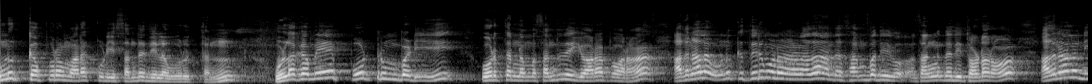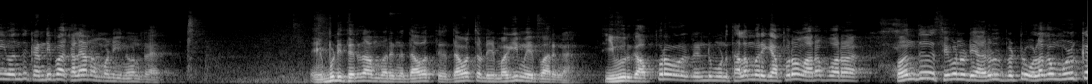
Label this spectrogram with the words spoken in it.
உனக்கப்புறம் வரக்கூடிய சந்ததியில் ஒருத்தன் உலகமே போற்றும்படி ஒருத்தர் நம்ம சந்ததிக்கு வரப்போகிறான் அதனால் உனக்கு திருமணம் ஆனால் தான் அந்த சம்பதி சந்ததி தொடரும். அதனால் நீ வந்து கண்டிப்பாக கல்யாணம் பண்ணிக்கணுன்றார் எப்படி தெரிதாம பாருங்க தவத்து தவத்துடைய மகிமை பாருங்க. இவருக்கு அப்புறம் ரெண்டு மூணு தலைமுறைக்கு அப்புறம் வரப்போகிற வந்து சிவனுடைய அருள் பெற்று உலகம் முழுக்க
